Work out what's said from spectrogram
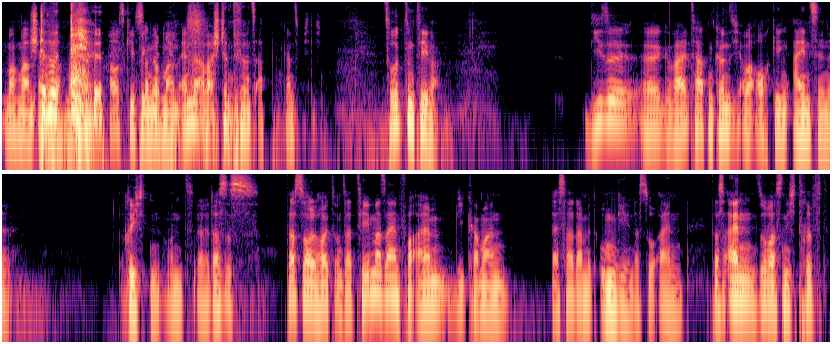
machen wir am Stimme. Ende nochmal. Ne? Housekeeping nochmal am Ende, aber stimmt für uns ab. Ganz wichtig. Zurück zum Thema. Diese äh, Gewalttaten können sich aber auch gegen Einzelne richten. Und äh, das ist, das soll heute unser Thema sein. Vor allem, wie kann man besser damit umgehen, dass so ein, dass einen sowas nicht trifft.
